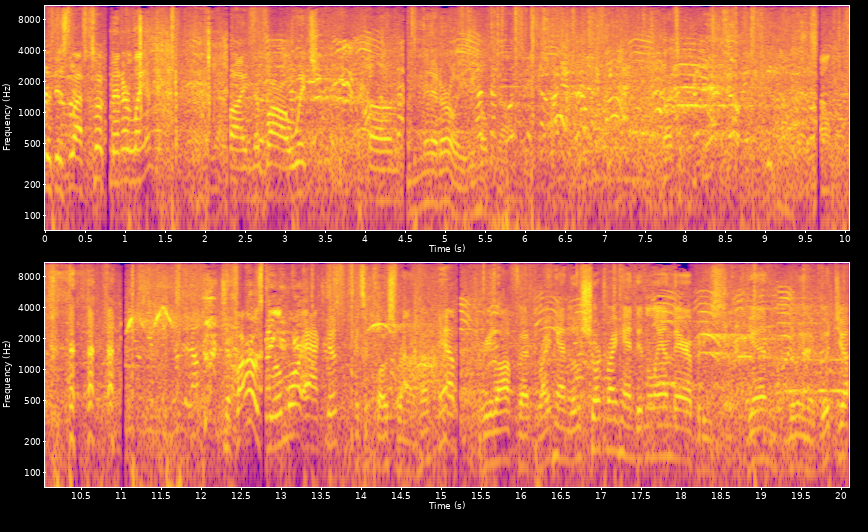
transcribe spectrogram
with his left hook. Men are landing by Navarro, which um, A minute early, we hope not. That's Navarro's a little more active. It's a close round, huh? Yeah, Kirillov, that right hand, little short right hand, didn't land there, but he's again doing a good job.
